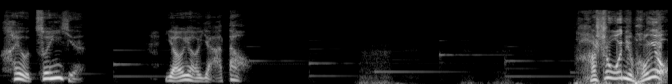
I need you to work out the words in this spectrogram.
还有尊严。咬咬牙道：“她是我女朋友。”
